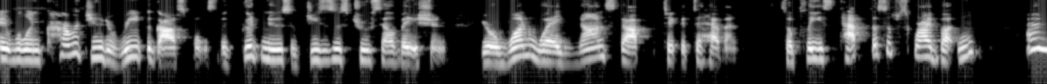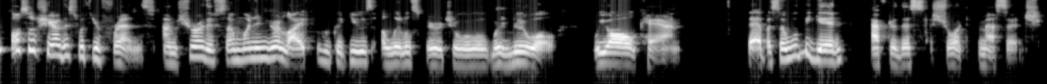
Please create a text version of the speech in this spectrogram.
it will encourage you to read the Gospels, the good news of Jesus' true salvation, your one way, non-stop ticket to heaven. So please tap the subscribe button and also share this with your friends. I'm sure there's someone in your life who could use a little spiritual renewal. We all can. The episode will begin after this short message.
